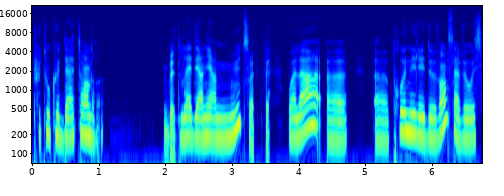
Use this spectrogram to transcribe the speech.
plutôt que d'attendre la dernière minute, voilà, euh, euh, prenez les devants, ça veut aussi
